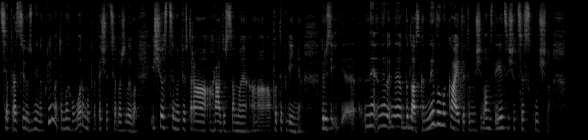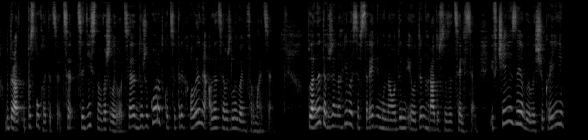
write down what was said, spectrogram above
Це працює цю зміну клімату ми говоримо про те, що це важливо, і що з цими півтора градусами потепління. Друзі, не, не, не, будь ласка, не вимикайте, тому що вам здається, що це скучно. Будь ласка, послухайте це. це. Це дійсно важливо. Це дуже коротко, це три хвилини, але це важлива інформація. Планета вже нагрілася в середньому на 1,1 градуса за Цельсієм. І вчені заявили, що країни,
